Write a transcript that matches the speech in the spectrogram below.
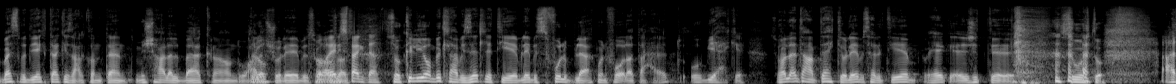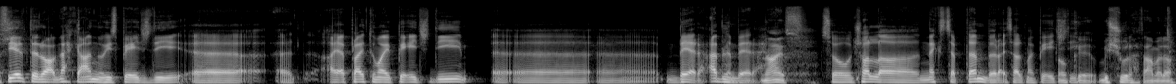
بس بدي إياك تركز على ال content مش على ال background وعلى. شو لابس وهالقصص. respect that. so كل يوم بيطلع بزيت الثياب لابس full black من فوق لتحت وبيحكي. so هلا أنت عم تحكي ولابس هالثياب هيك اجت صورته. على سيرة اللي عم نحكي عنه هيز بي اتش دي اي ابلاي تو ماي بي اتش دي امبارح قبل امبارح. nice so إن شاء الله next September I start my PhD okay بشو رح تعملها؟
